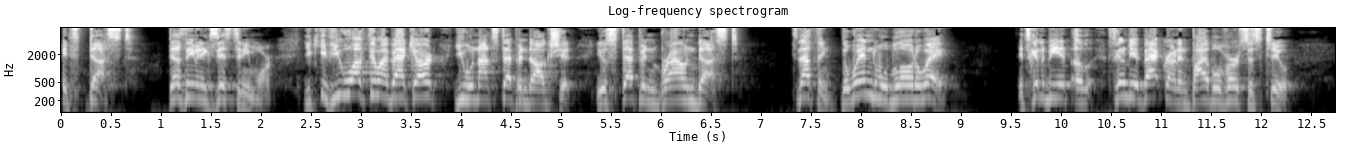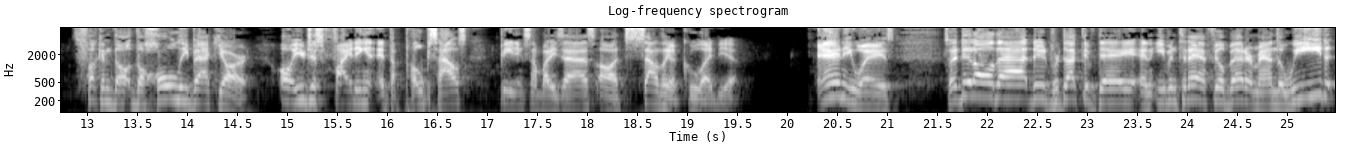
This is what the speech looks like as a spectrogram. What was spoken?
it's dust. Doesn't even exist anymore. You, if you walk through my backyard, you will not step in dog shit. You'll step in brown dust. It's nothing. The wind will blow it away. It's gonna be a, it's gonna be a background in Bible verses too. It's fucking the the holy backyard. Oh, you're just fighting at the Pope's house, beating somebody's ass. Oh, it sounds like a cool idea. Anyways, so I did all that, dude. Productive day, and even today I feel better, man. The weed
